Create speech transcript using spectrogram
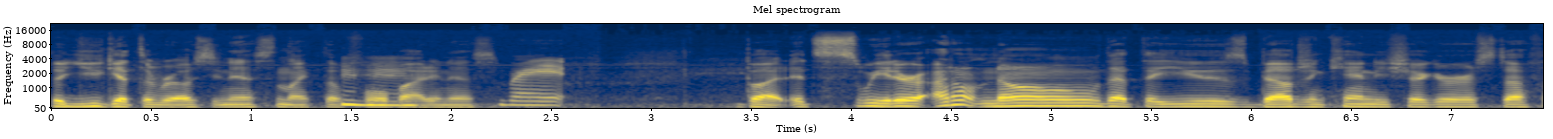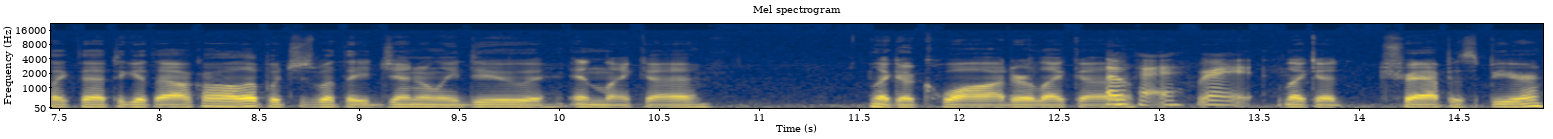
the, you get the roastiness and like the full Mhm. bodiness, Right. But it's sweeter. I don't know that they use Belgian candy sugar or stuff like that to get the alcohol up, which is what they generally do in like a, like a quad or like a Okay. Right. like a Trappist beer.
